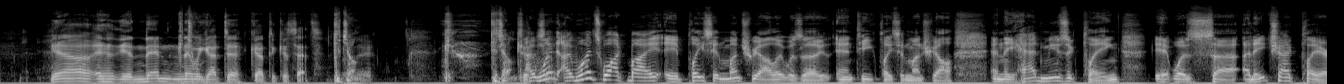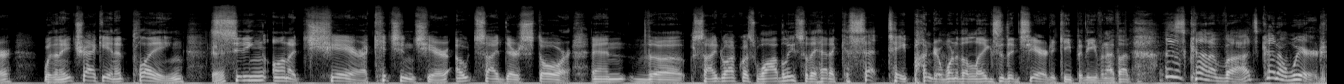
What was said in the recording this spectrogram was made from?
yeah, and, and then then we got to got to cassettes. Ka-chunk. Ka-chunk. I went. I once walked by a place in Montreal. It was an antique place in Montreal, and they had music playing. It was uh, an eight-track player with an eight-track in it playing, sitting on a chair, a kitchen chair outside their store, and the sidewalk was wobbly, so they had a cassette tape under one of the legs of the chair to keep it even. I thought this is kind of uh, it's kind of weird.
